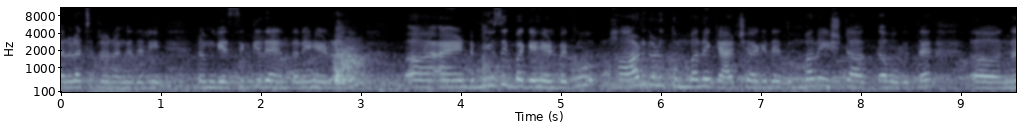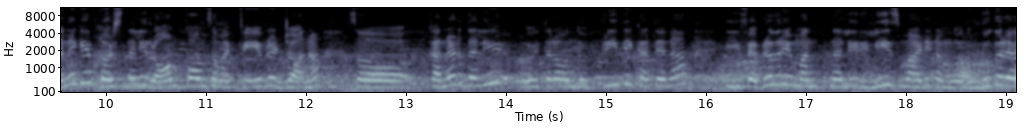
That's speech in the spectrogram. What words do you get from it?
ಕನ್ನಡ ಚಿತ್ರರಂಗದಲ್ಲಿ ನಮಗೆ ಸಿಕ್ಕಿದೆ ಅಂತಲೇ ಹೇಳ್ಬೋದು. ಆ್ಯಂಡ್ ಮ್ಯೂಸಿಕ್ ಬಗ್ಗೆ ಹೇಳಬೇಕು. ಹಾಡುಗಳು ತುಂಬಾ ಕ್ಯಾಚಿ ಆಗಿದೆ ತುಂಬಾ ಇಷ್ಟ ಆಗ್ತಾ ಹೋಗುತ್ತೆ. ನನಗೆ personally rom coms my favourite genre so ಕನ್ನಡದಲ್ಲಿ ಈ ಥರ ಒಂದು ಪ್ರೀತಿ ಕಥೆನ ಈ ಫೆಬ್ರವರಿ ಮಂತ್ನಲ್ಲಿ ರಿಲೀಸ್ ಮಾಡಿ ನಮಗೊಂದು ಉಡುಗೊರೆ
